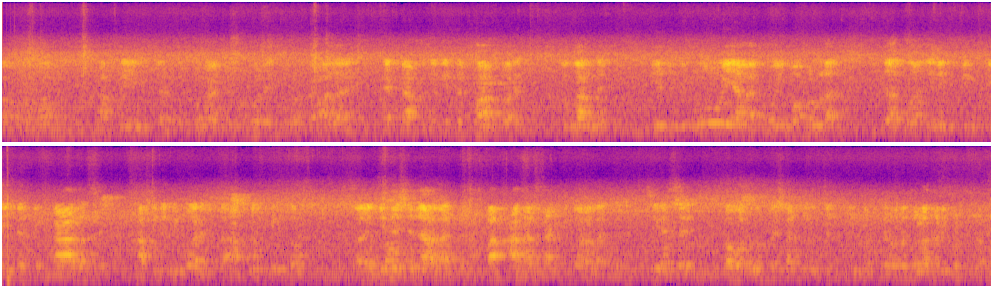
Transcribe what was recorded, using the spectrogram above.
আপনি কোনো একটা শহরে কোনো একটা বাজারে একটা আপনি যদি একটা ঘর করেন দোকান দেন দিয়ে যদি ওই এলাকা ওই মহল্লার যত ইলেকট্রিক কাজ আছে আপনি যদি করেন তা আপনার কিন্তু বিদেশে যাওয়া লাগবে না বা আদার চাকরি করা লাগবে ঠিক আছে? অন্য পেশার জন্য কি করতে হবে দৌড়াদৌড়ি করতে হবে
